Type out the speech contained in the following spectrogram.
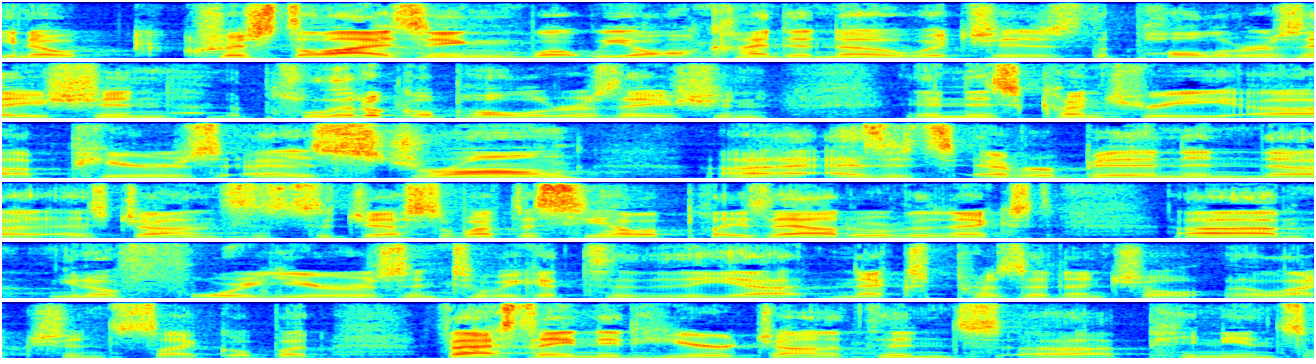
you know, crystallizing what we all kind of know, which is the polarization, the political polarization in this country uh, appears as strong uh, as it's ever been. And uh, as Jonathan suggested, we'll have to see how it plays out over the next, um, you know, four years until we get to the uh, next presidential election cycle. But fascinating to hear Jonathan's uh, opinions.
